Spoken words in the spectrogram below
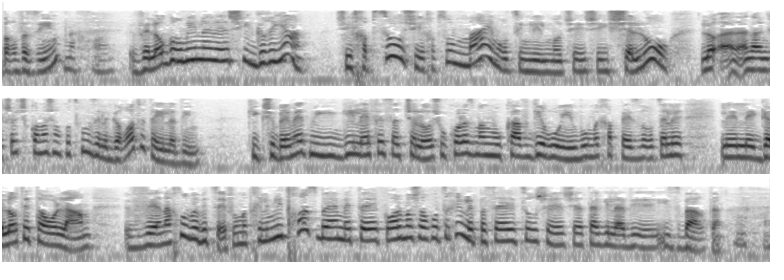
ברווזים, נכון. ולא גורמים להם איזושהי גריעה. שיחפשו, שיחפשו מה הם רוצים ללמוד, שישאלו. לא, אני, אני חושבת שכל מה שאנחנו צריכים זה לגרות את הילדים. כי כשבאמת מגיל 0 עד 3 הוא כל הזמן מורכב גירויים והוא מחפש ורוצה לגלות את העולם, ואנחנו בבית ספר מתחילים לדחוס בהם את אה, כל מה שאנחנו צריכים לפסי הייצור ש, שאתה, גלעד, אה, הסברת. נכון.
